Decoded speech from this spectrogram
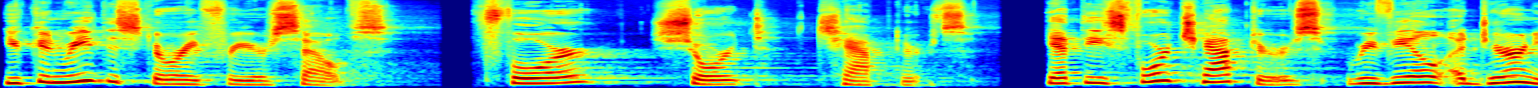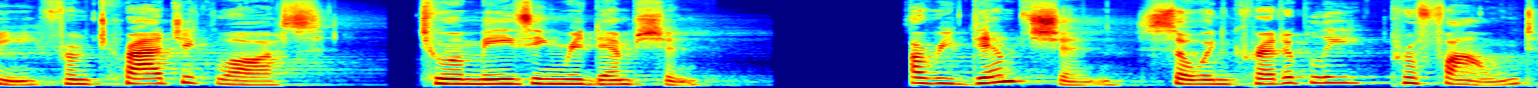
You can read the story for yourselves. Four short chapters. Yet these four chapters reveal a journey from tragic loss to amazing redemption a redemption so incredibly profound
